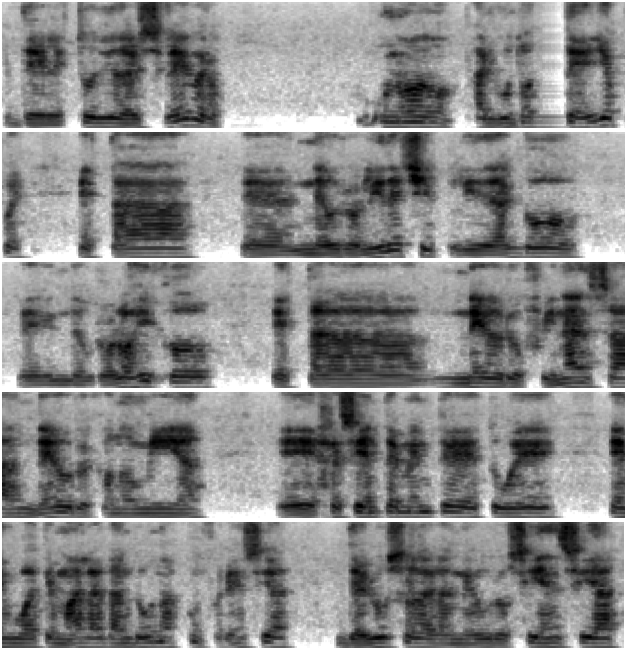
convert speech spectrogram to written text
del estudio del cerebro. Uno, algunos de ellos, pues, está eh, neuroleadership, liderazgo eh, neurológico, está neurofinanza, neuroeconomía. Eh, recientemente estuve en Guatemala dando unas conferencias del uso de la neurociencia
